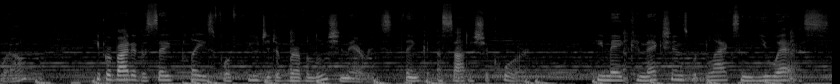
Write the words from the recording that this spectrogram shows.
Well, he provided a safe place for fugitive revolutionaries, think Assata Shakur. He made connections with blacks in the U.S.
